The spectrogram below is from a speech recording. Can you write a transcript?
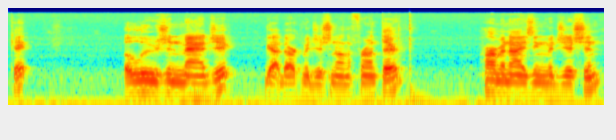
Okay. Illusion Magic. Got Dark Magician on the front there. Harmonizing Magician.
